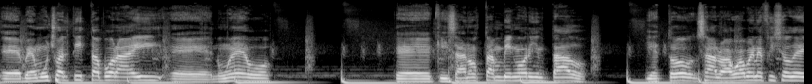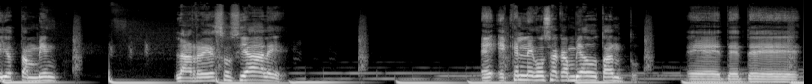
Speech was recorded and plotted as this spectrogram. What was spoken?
Eh, veo muchos artistas por ahí eh, nuevos que quizá no están bien orientados. Y esto, o sea, lo hago a beneficio de ellos también. Las redes sociales. Es, es que el negocio ha cambiado tanto. Eh, desde.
